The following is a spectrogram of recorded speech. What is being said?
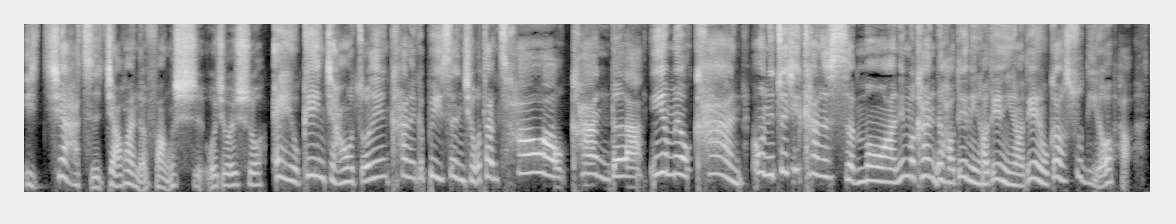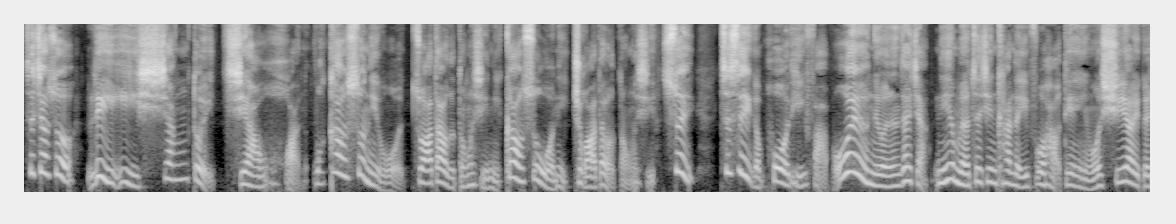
以价值交换的方式，我就会说：哎，我跟你讲，我昨天看了一个必胜球探，超好看的啦，你有没有看？哦，你最近看了什么啊？你有没有看好电影？好电影，好电影！我告诉你哦，好，这叫做利益相对交换。我告诉你我抓到的东西，你告诉我你抓到的东西，所以这是一个破题法。不会有人在讲你有没有最近看的一部好电影？我。需要一个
